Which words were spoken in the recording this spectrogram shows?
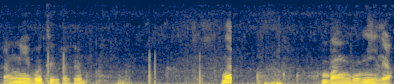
หลังนี้พอถือแล้วก็ บังบ่มีแล้ว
